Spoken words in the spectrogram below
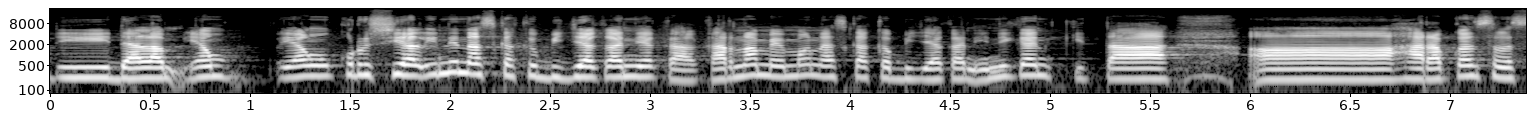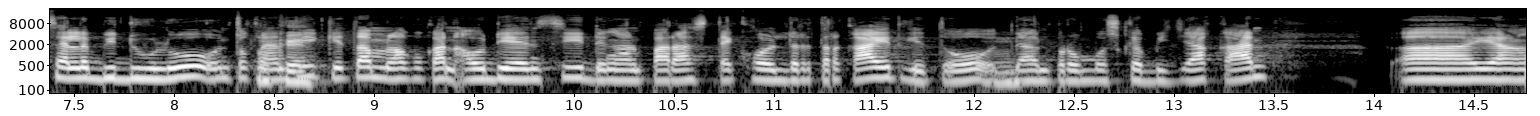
di dalam yang yang krusial ini naskah kebijakannya kak karena memang naskah kebijakan ini kan kita uh, harapkan selesai lebih dulu untuk okay. nanti kita melakukan audiensi dengan para stakeholder terkait gitu hmm. dan perumus kebijakan uh, yang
